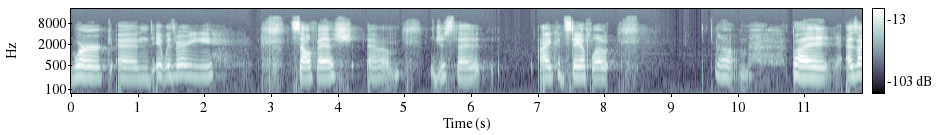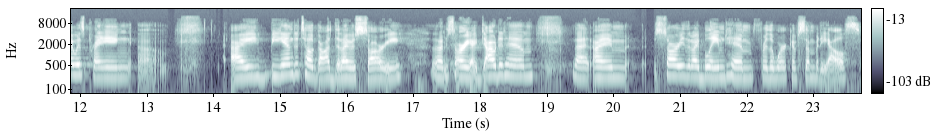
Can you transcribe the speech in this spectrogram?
work, and it was very selfish, um, just that I could stay afloat. Um, but as I was praying, um, I began to tell God that I was sorry, that I'm sorry I doubted Him, that I'm sorry that I blamed Him for the work of somebody else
